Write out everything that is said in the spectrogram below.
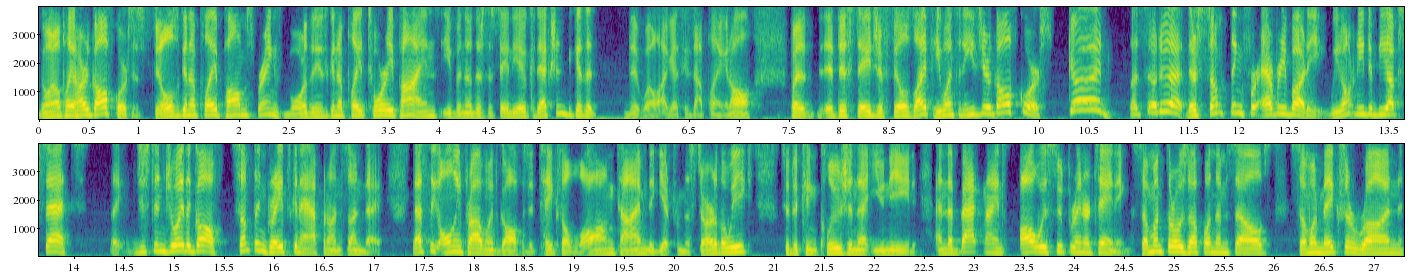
don't want to play hard golf courses. Phil's going to play Palm Springs more than he's going to play Torrey Pines, even though there's a San Diego connection because it, well, I guess he's not playing at all. But at this stage of Phil's life, he wants an easier golf course. Good. Let's go do that. There's something for everybody. We don't need to be upset. Like, just enjoy the golf. Something great's going to happen on Sunday. That's the only problem with golf is it takes a long time to get from the start of the week to the conclusion that you need. And the back nine's always super entertaining. Someone throws up on themselves, someone makes a run,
